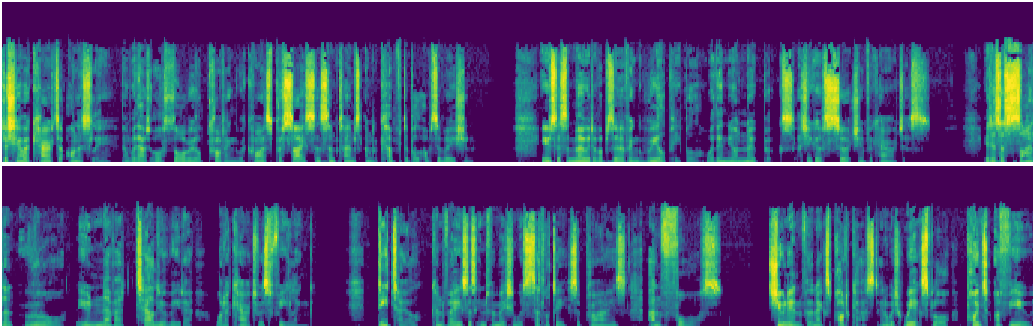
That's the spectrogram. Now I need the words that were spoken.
To show a character honestly and without authorial prodding requires precise and sometimes uncomfortable observation. Use this mode of observing real people within your notebooks as you go searching for characters. It is a silent rule that you never tell your reader what a character is feeling. Detail conveys this information with subtlety, surprise, and force. Tune in for the next podcast in which we explore point of view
